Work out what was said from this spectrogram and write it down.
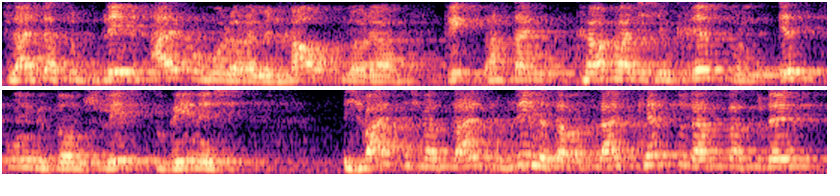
Vielleicht hast du ein Problem mit Alkohol oder mit Rauchen oder kriegst, hast deinen Körper nicht im Griff und isst ungesund, schläfst zu wenig. Ich weiß nicht, was dein Problem ist, aber vielleicht kennst du das, dass du denkst,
